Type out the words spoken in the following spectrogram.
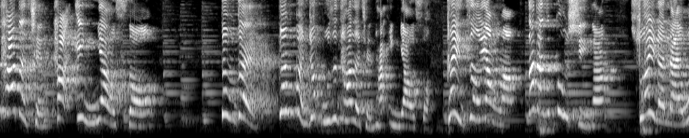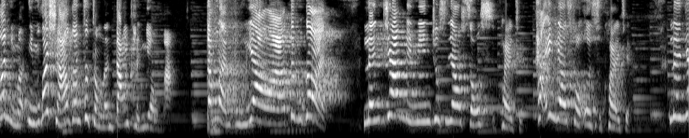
他的钱，他硬要收，对不对？根本就不是他的钱，他硬要收，可以这样吗？当然是不行啊。所以呢，来问你们，你们会想要跟这种人当朋友吗？当然不要啊，对不对？人家明明就是要收十块钱，他硬要收二十块钱；人家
